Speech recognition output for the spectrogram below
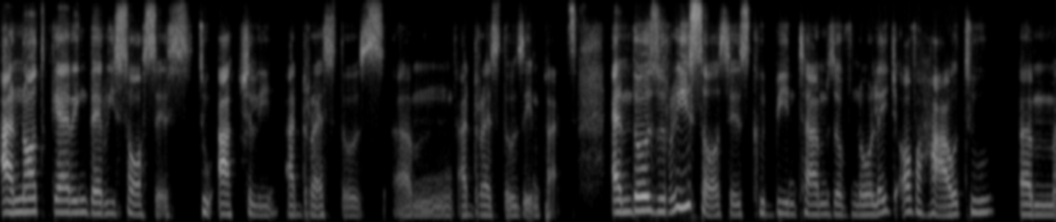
are not getting the resources to actually address those um, address those impacts. And those resources could be in terms of knowledge of how to um,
